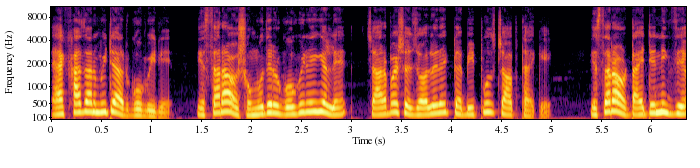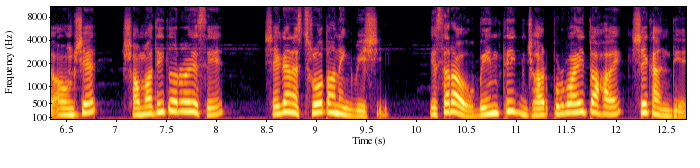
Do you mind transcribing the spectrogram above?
এক হাজার মিটার গভীরে। এছাড়াও সমুদ্রের গভীরে গেলে চারপাশে জলের একটা বিপুল চাপ থাকে। এছাড়াও টাইটানিক যে অংশে সমাধিত রয়েছে, সেখানে স্রোত অনেক বেশি। এছাড়াও বেন্থিক ঝড় প্রবাহিত হয় সেখান দিয়ে,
